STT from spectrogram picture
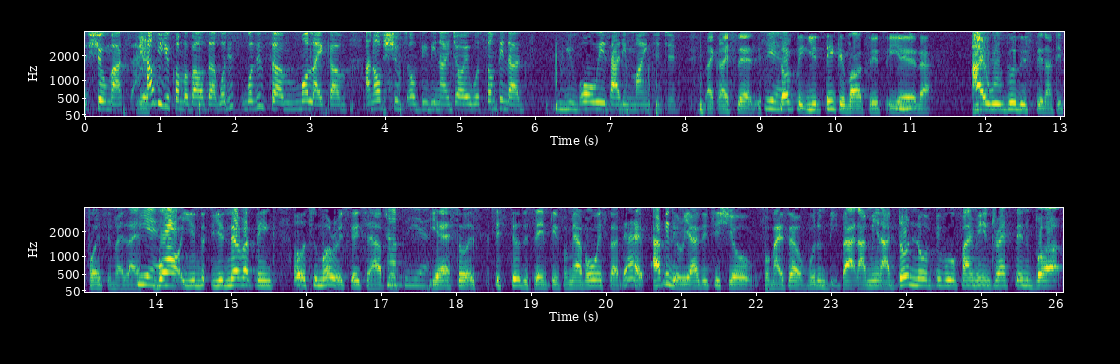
Showmax. Yes. How did you come about that? Was, was it um, more like um, an offshoot of BB Naija? It was something that you've always had in mind to do. like I said, it's Yeah. something you think about it, yeah, that I will do this thing at a point in my life. Yeah. But you you never think, oh, tomorrow it's going to happen. Happen, yeah. Yeah, so it's it's still the same thing for me. I've always thought that having a reality show for myself wouldn't be bad. I mean, I don't know if people will find me interesting, but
